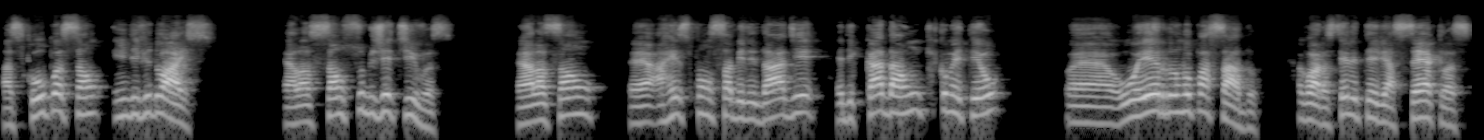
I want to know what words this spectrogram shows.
As culpas são individuais, elas são subjetivas, elas são é, a responsabilidade é de cada um que cometeu é, o erro no passado. Agora, se ele teve as seclas,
